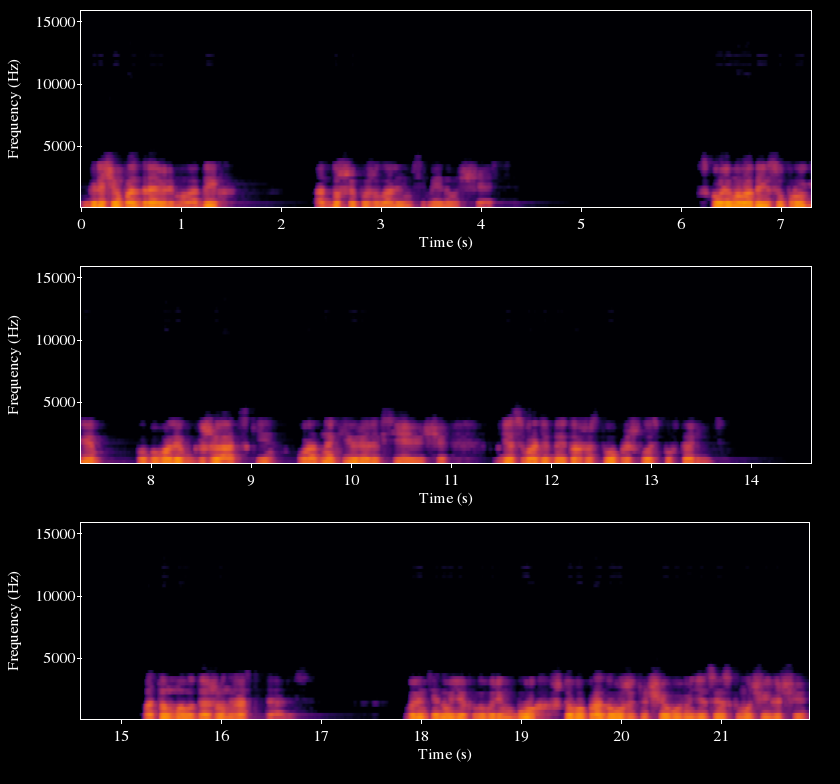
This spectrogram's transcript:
горячо поздравили молодых, от души пожелали им семейного счастья. Вскоре молодые супруги побывали в Гжатске у родных Юрия Алексеевича, где свадебное торжество пришлось повторить. Потом молодожены расстались. Валентина уехала в Оренбург, чтобы продолжить учебу в медицинском училище,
